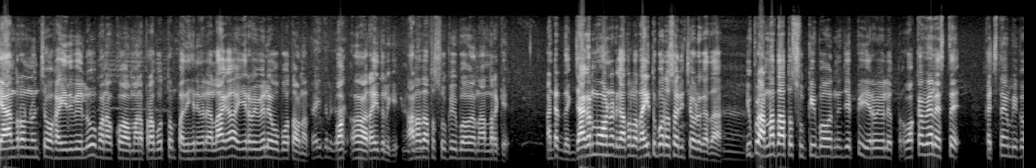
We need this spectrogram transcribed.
కేంద్రం నుంచి ఒక ఐదు వేలు మన మన ప్రభుత్వం పదిహేను వేలు అలాగా ఇరవై వేలు ఇవ్వబోతా ఉన్నారు. రైతులకి. అన్నదాత సుఖీభావ అందరికీ. అంటే జగన్మోహన్ రెడ్డి గతంలో రైతు భరోసా ఇచ్చాడు కదా. ఇప్పుడు అన్నదాత సుఖీభావ అని చెప్పి ఇరవై వేలు ఇస్తారు ఒక్కవేళ ఇస్తే ఖచ్చితంగా మీకు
